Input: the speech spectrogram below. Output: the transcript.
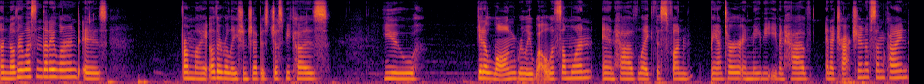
another lesson that i learned is from my other relationship is just because you get along really well with someone and have like this fun banter and maybe even have an attraction of some kind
